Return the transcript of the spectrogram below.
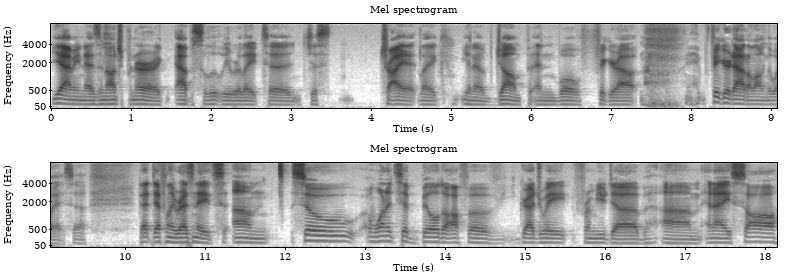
Yeah I mean as an entrepreneur I absolutely relate to just try it like you know jump and we'll figure out figure it out along the way. So that definitely resonates. Um, so i wanted to build off of graduate from uw um, and i saw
